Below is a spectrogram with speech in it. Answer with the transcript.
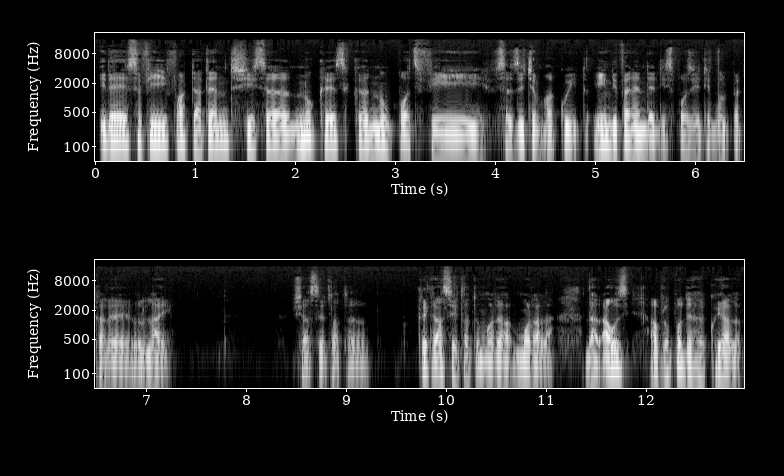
ideea e să fii foarte atent și să nu crezi că nu poți fi, să zicem, hăcuit, indiferent de dispozitivul pe care îl ai. Și asta e toată, cred că asta e toată mora- morala. Dar auzi, apropo de hăcuială,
